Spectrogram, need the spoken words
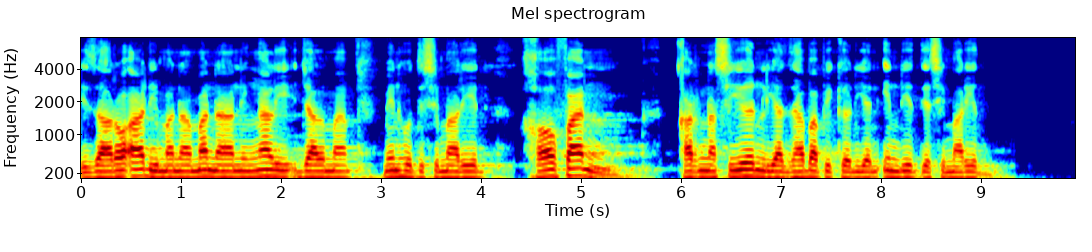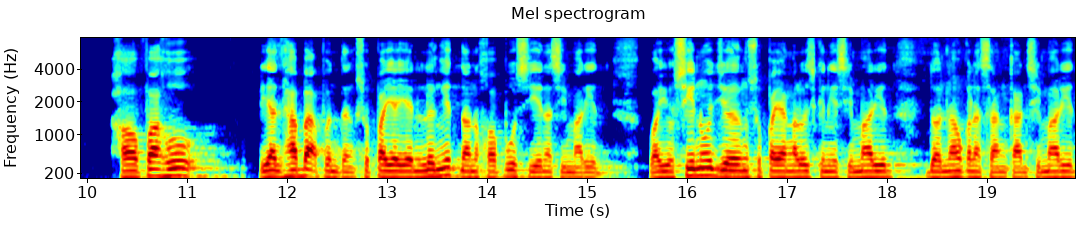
Iza raa di mana-mana ningali jalma min huti si marid. Khaufan karna sieun liyadhaba pikeun yen indit ya si marid. Khaufahu liyadhaba punten supaya yen leungit non khaufu sieun si marid. wayusinu jeung supaya ngaluskeun si marid donau kana sangkan si marid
